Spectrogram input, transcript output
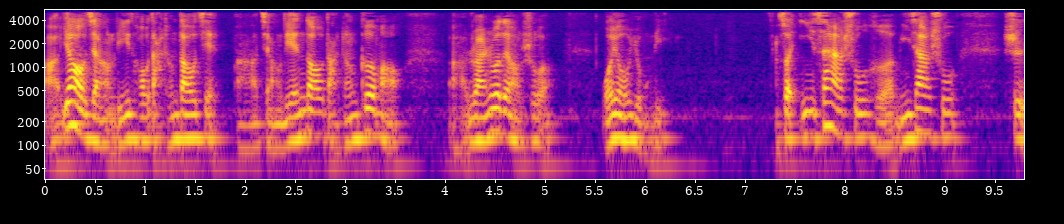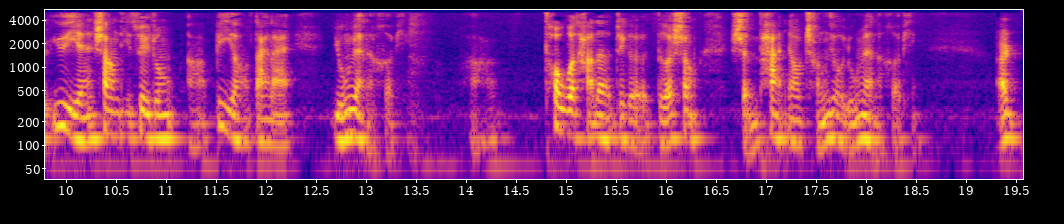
啊，要将犁头打成刀剑啊，将镰刀打成割毛啊，软弱的要说，我有勇力。所以，以赛亚书和弥迦书是预言上帝最终啊必要带来永远的和平啊，透过他的这个得胜审判，要成就永远的和平。而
